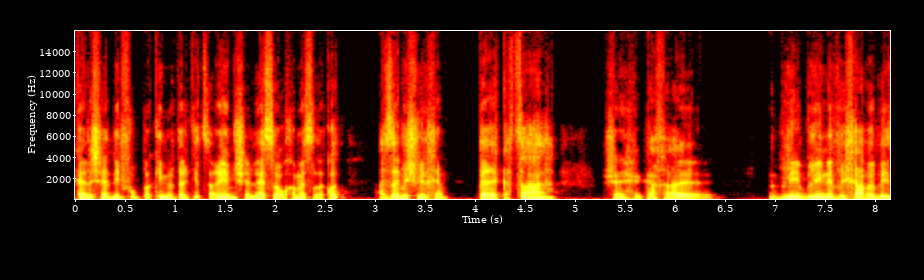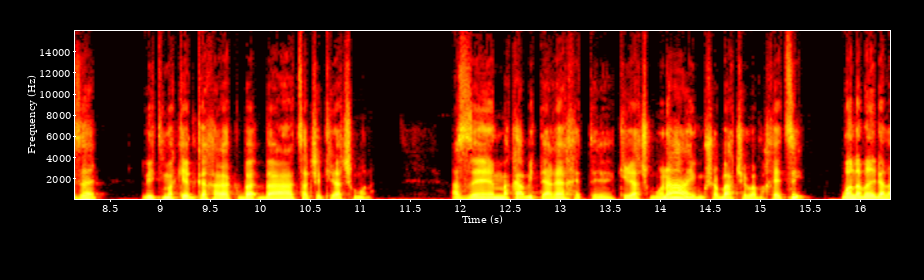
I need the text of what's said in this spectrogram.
כאלה שהעדיפו פרקים יותר קצרים של 10 או 15 דקות, אז זה בשבילכם. פרק קצר, שככה, בלי, בלי נביחה ובלי זה, להתמקד ככה רק בצד של קריית שמונה. אז uh, מכבי תארח את uh, קריית שמונה, עם שבת שבע וחצי. בוא נדבר רגע על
